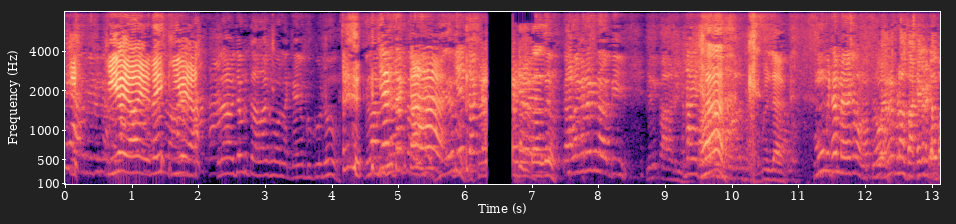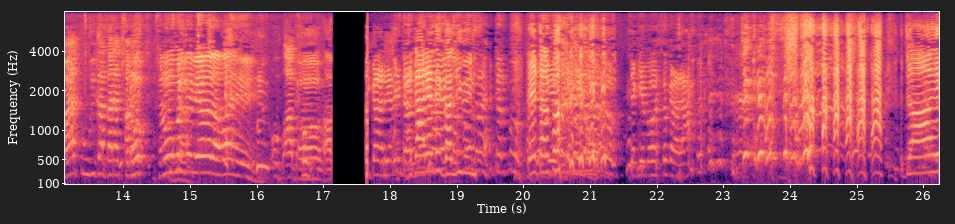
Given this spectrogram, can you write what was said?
ਕੀ- ਹੋਇਆ ਏ ਨਹੀਂ ਕੀ ਹੋਇਆ? ਗੁਲਾਬ ਜਾਮਨ ਕਾਲਾ ਖਵਾਉਣ ਲੱਗਾ ਈ ਉਹ ਗੁੱਗੂ ਨੂੰ। ਇਹ ਧੱਕਾ ਹੈ ਇਹ ਧੱਕਾ ਕਾਲਾ ਕਰਾ ਗੁਲਾਬੀ ਮੂੰਹ ਮਿੱਠਾ ਮੈਂ ਕਰਾਉਣਾ bro। ਐਵੇਂ ਬੜਾ ਸਾਡੇ ਘਰ ਡੱਬਾ ਆ ਤੂੰ ਵੀ ਕਰਦਾ ਰਹਿ ਸਨੋ ਸਨੋਵਰ ਦੇ ਵਿਆਹ ਦਾ ਦਾਵਾ ਇਹ। ਕਰ ਜਾਣੇ ਕਾਰੇ ਤੇ ਗੱਲ ਹੀ ਕੋਈ ਨਹੀਂ। ਇਹ ਟਰਬੋ ਜੱਗੇ ਬਹੁਤ ਤੋਂ ਕਰਾ ਜਾ ਏ।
